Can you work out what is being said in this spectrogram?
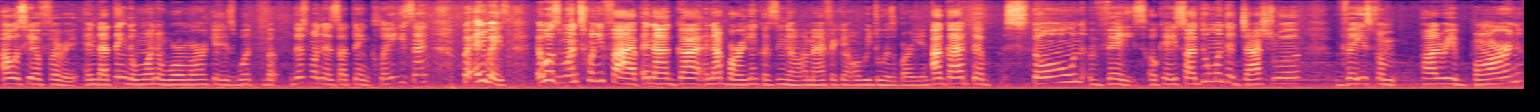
I was here for it, and I think the one in World Market is what. But this one is I think clay. He said. But anyways, it was one twenty five, and I got and I bargained because you know I'm African. All we do is bargain. I got the stone vase. Okay, so I do want the Joshua vase from Pottery Barn.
